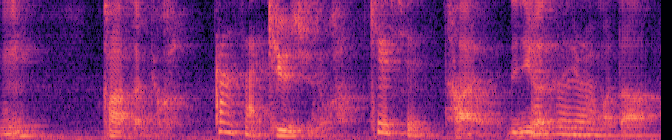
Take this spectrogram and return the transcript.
うん？関西とか関西。九州とか。九州。はい。で2月にはまた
